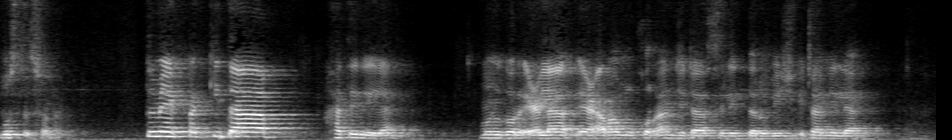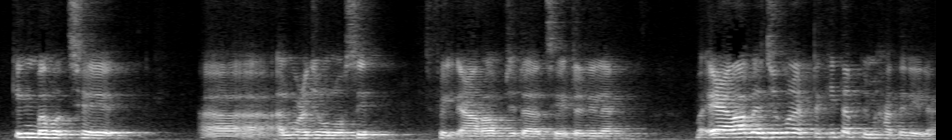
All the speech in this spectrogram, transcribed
বুঝতেছো না। তুমি একটা কিতাব হাতে নিলা। মনে করো এলা আরামুল কোরআন যেটা আছে লিখতে রবিশ এটা নিলা। কিংবা হচ্ছে আল মুআজামুল ওয়াসিত ফিল আরব যেটা আছে, এটা নিলা। বা এ আরবের যে কোনো একটা কিতাব তুমি হাতে নিলা।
